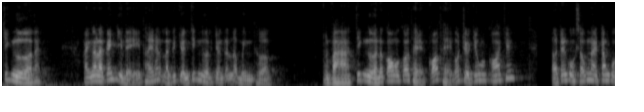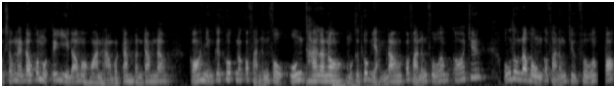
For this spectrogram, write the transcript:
chích ngừa thôi. Thành ra là các anh chị để ý thấy đó là cái chuyện chích ngừa là chuyện rất là bình thường. Và chích ngừa nó có có thể có thể có triệu chứng không có chứ. Ở trên cuộc sống này trong cuộc sống này đâu có một cái gì đó mà hoàn hảo 100% đâu. Có những cái thuốc nó có phản ứng phụ. Uống Tylenol một cái thuốc giảm đau có phản ứng phụ không? Có chứ. Uống thuốc đau bụng có phản ứng phụ không? Có.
